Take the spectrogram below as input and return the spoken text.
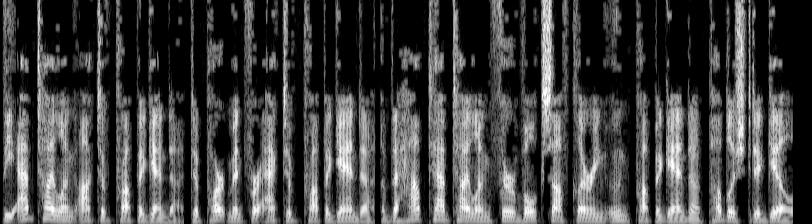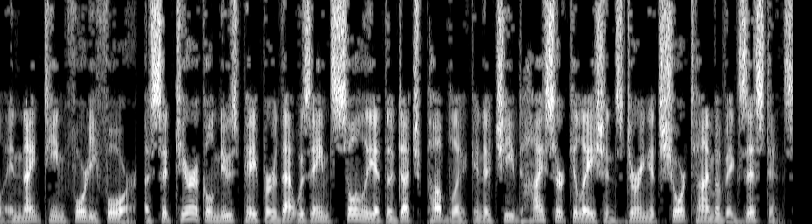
The Abteilung Aktivpropaganda Department for Active Propaganda of the Hauptabteilung für Volksaufklärung und Propaganda published De Gil in 1944, a satirical newspaper that was aimed solely at the Dutch public and achieved high circulations during its short time of existence.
